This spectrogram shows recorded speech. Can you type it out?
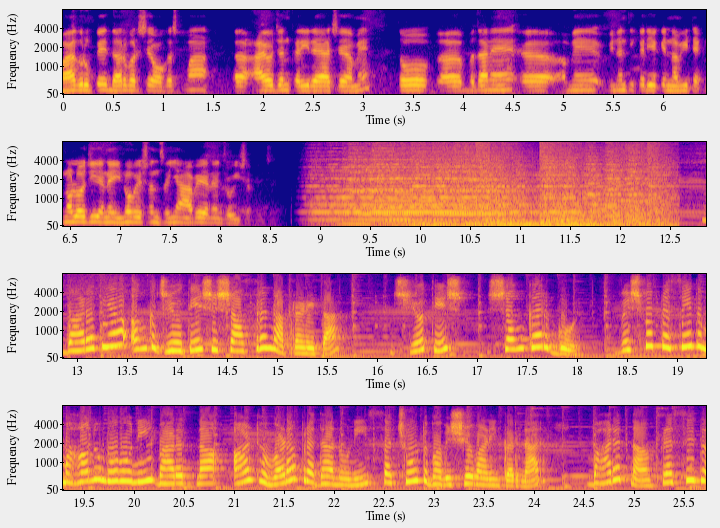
ભાગરૂપે દર વર્ષે ઓગસ્ટમાં આયોજન કરી રહ્યા છે અમે. તો બધાને અમે વિનંતી કરીએ કે નવી ટેકનોલોજી અને ઇનોવેશન્સ અહીંયા આવે અને જોઈ શકે છે. ભારતીય અંક જ્યોતિષ શાસ્ત્રના પ્રણેતા, જ્યોતિષ શંકર ગુણ વિશ્વ પ્રસિદ્ધ મહાનુભાવોની ભારતના આઠ વડાપ્રધાનોની સચોટ ભવિષ્યવાણી કરનાર ભારતના પ્રસિદ્ધ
